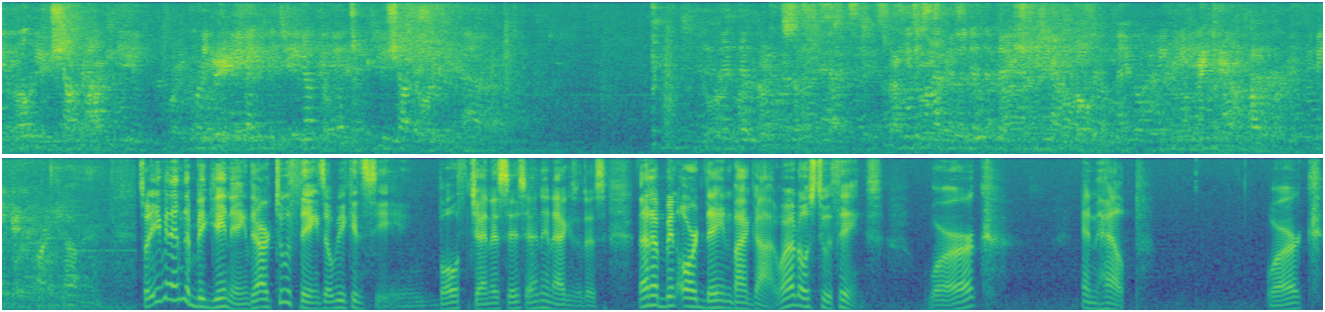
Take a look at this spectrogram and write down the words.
evil you shall not eat, for the of you shall. And the Lord said, It is not good the be. So even in the beginning, there are two things that we can see in both Genesis and in Exodus that have been ordained by God. What are those two things? Work and help. Work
